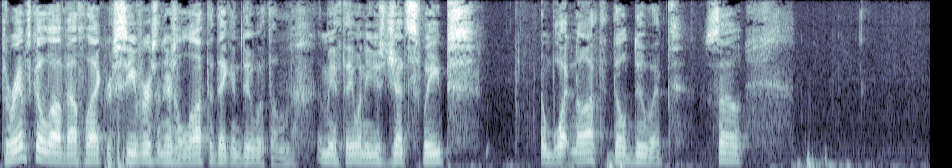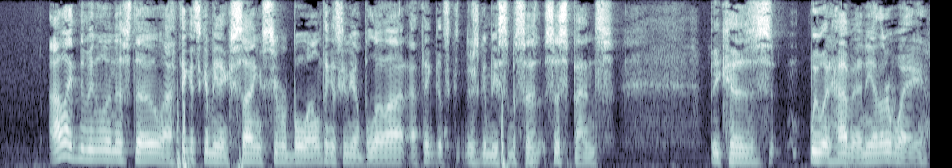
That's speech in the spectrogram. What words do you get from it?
the Rams got a lot of athletic receivers, and there's a lot that they can do with them. I mean, if they want to use jet sweeps and whatnot, they'll do it. So I like New England this though. I think it's going to be an exciting Super Bowl. I don't think it's going to be a blowout. I think there's going to be some su- suspense because we wouldn't have it any other way.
